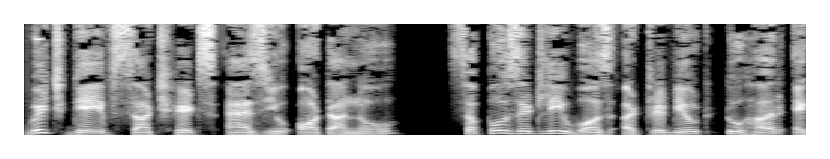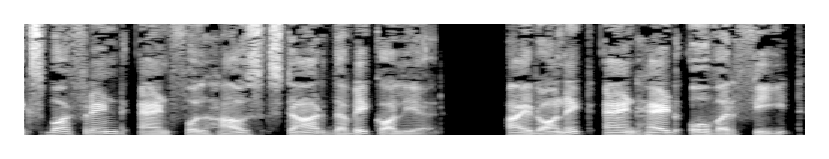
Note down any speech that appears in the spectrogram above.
which gave such hits as You Oughta Know, supposedly was a tribute to her ex-boyfriend and Full House star Dave Coulier. Ironic and head over feet,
